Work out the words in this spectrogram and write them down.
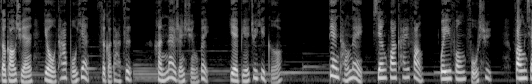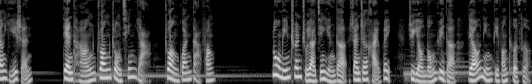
则高悬“有他不厌”四个大字，很耐人寻味，也别具一格。殿堂内鲜花开放，微风拂煦，芳香宜人。殿堂庄重清雅，壮观大方。鹿鸣春主要经营的山珍海味，具有浓郁的辽宁地方特色。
